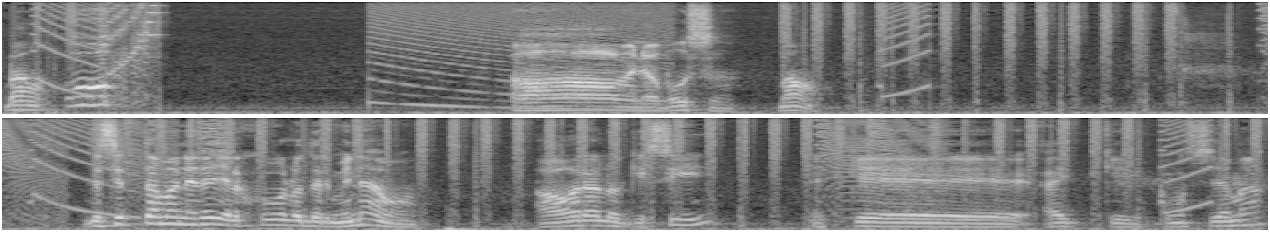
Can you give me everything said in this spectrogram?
Vamos. ¡Uh! Oh, me lo puso. Vamos. De cierta manera ya el juego lo terminamos. Ahora lo que sí es que hay que, ¿cómo se llama?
